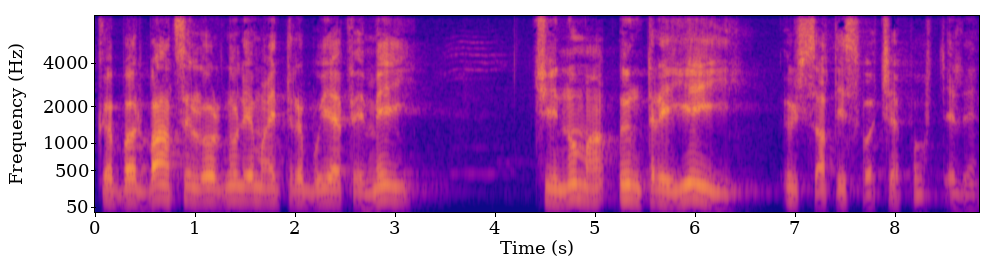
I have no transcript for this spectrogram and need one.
că bărbaților nu le mai trebuie femei, ci numai între ei își satisfăce poftele.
